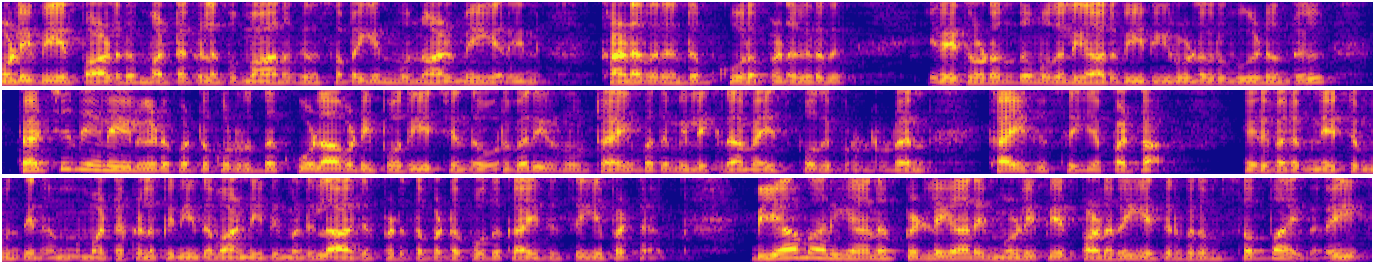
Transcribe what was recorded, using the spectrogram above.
மொழிபெயர்ப்பாளரும் மட்டக்களப்பு மாநகர சபையின் முன்னாள் மேயரின் கணவர் என்றும் கூறப்படுகிறது. இதைத் தொடர்ந்து முதலியார் வீதியில் உள்ள ஒரு வீடொன்றில் தச்சு வேலையில் ஈடுபட்டுக் கொண்டிருந்த கூலாவடி பகுதியைச் சேர்ந்த ஒருவர் இருநூற்றி ஐம்பது மில்லிகிராம் ஐஸ் போதைப் பொருளுடன் கைது செய்யப்பட்டார். இருவரும் நேற்று முன்தினம் மட்டக்களப்பு நீதவான் நீதிமன்றில் ஆஜர்படுத்தப்பட்ட போது கைது செய்யப்பட்ட வியாபாரியான பிள்ளையானின் மொழிபெயர்ப்பாளரை எதிர்வரும் செவ்வாய் வரை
